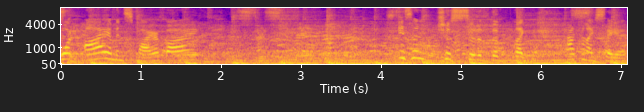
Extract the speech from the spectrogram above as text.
what I am inspired by isn't just sort of the like how can I say it?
